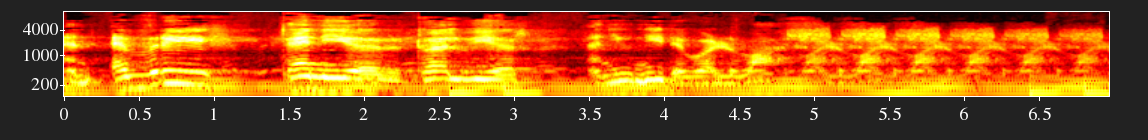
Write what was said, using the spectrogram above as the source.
And every 10 year, 12 year, and you need a world war. World war, world war, world war.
